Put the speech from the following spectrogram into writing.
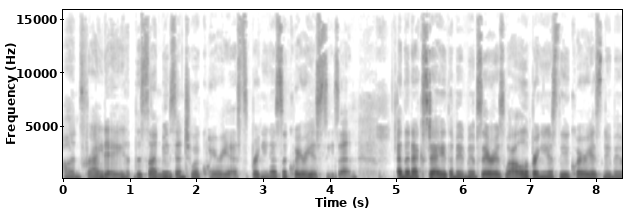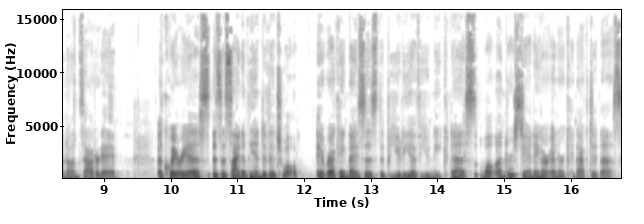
On Friday, the sun moves into Aquarius, bringing us Aquarius season. And the next day, the moon moves there as well, bringing us the Aquarius new moon on Saturday. Aquarius is a sign of the individual. It recognizes the beauty of uniqueness while understanding our interconnectedness,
